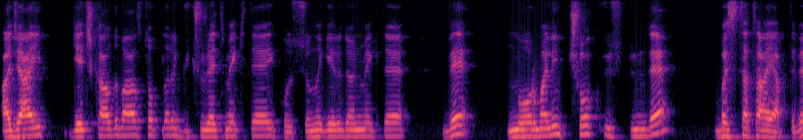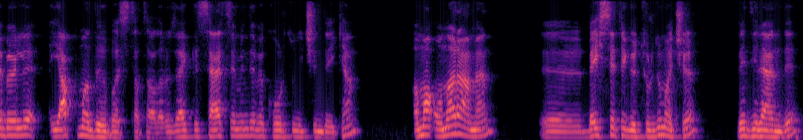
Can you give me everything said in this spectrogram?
Acayip geç kaldı bazı toplara güç üretmekte, pozisyonuna geri dönmekte ve normalin çok üstünde basit hata yaptı ve böyle yapmadığı basit hatalar özellikle sert zeminde ve kortun içindeyken ama ona rağmen 5 sete götürdü maçı ve direndi.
